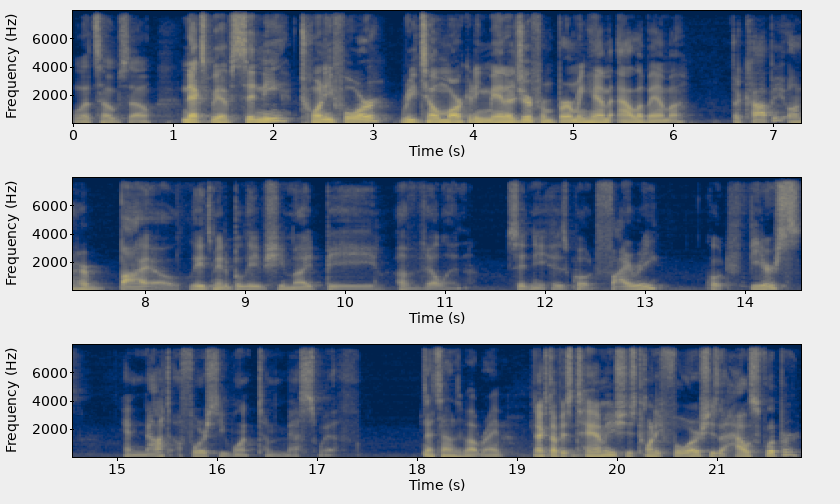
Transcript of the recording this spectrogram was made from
Let's hope so. Next, we have Sydney, 24, retail marketing manager from Birmingham, Alabama. The copy on her bio leads me to believe she might be a villain. Sydney is, quote, fiery, quote, fierce, and not a force you want to mess with. That sounds about right. Next up is Tammy. She's 24. She's a house flipper.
